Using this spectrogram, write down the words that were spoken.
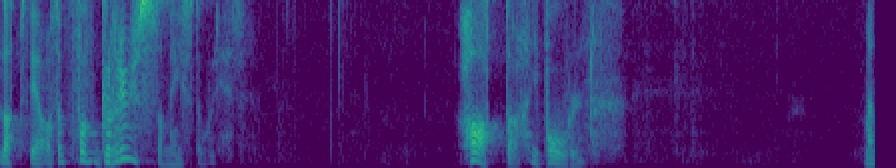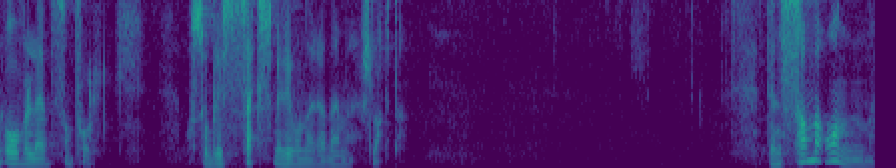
Latvia altså For grusomme historier. Hata i Polen. Men overlevd som folk. Og så blir seks millioner av dem slakta. Den samme ånden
